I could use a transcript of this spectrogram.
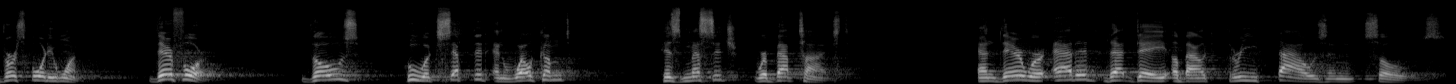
Verse 41 Therefore, those who accepted and welcomed his message were baptized. And there were added that day about 3,000 souls.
